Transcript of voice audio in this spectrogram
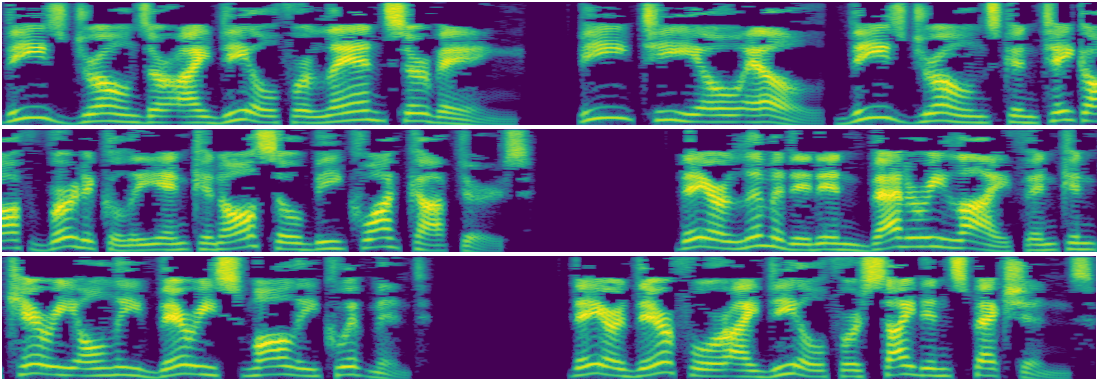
These drones are ideal for land surveying. VTOL. These drones can take off vertically and can also be quadcopters. They are limited in battery life and can carry only very small equipment. They are therefore ideal for site inspections.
